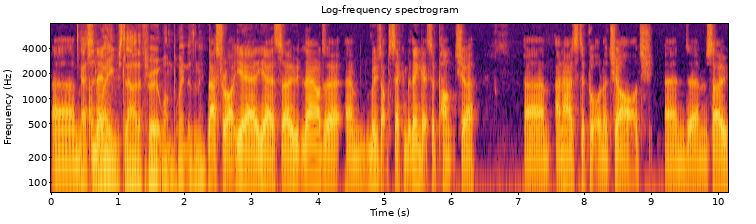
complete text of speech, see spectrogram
Um, Actually, then, waves Lauda through at one point, doesn't he? That's right. Yeah, yeah. So Lauda um, moves up to second, but then gets a puncture um, and has to put on a charge. And um, so,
